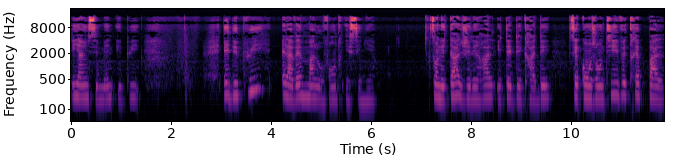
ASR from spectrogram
Il y a une semaine et puis Et depuis, elle avait mal au ventre et saignait. Son état général était dégradé, ses conjonctives très pâles.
